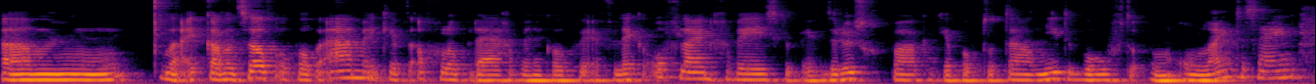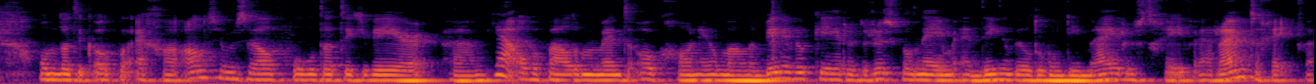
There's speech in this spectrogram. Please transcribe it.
Um, nou, ik kan het zelf ook wel beamen. Ik heb de afgelopen dagen ben ik ook weer even lekker offline geweest. Ik heb even de rust gepakt. Ik heb ook totaal niet de behoefte om online te zijn. Omdat ik ook wel echt alles in mezelf voel dat ik weer um, ja, op bepaalde momenten ook gewoon helemaal naar binnen wil keren. De rust wil nemen en dingen wil doen die mij rust geven en ruimte geven.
